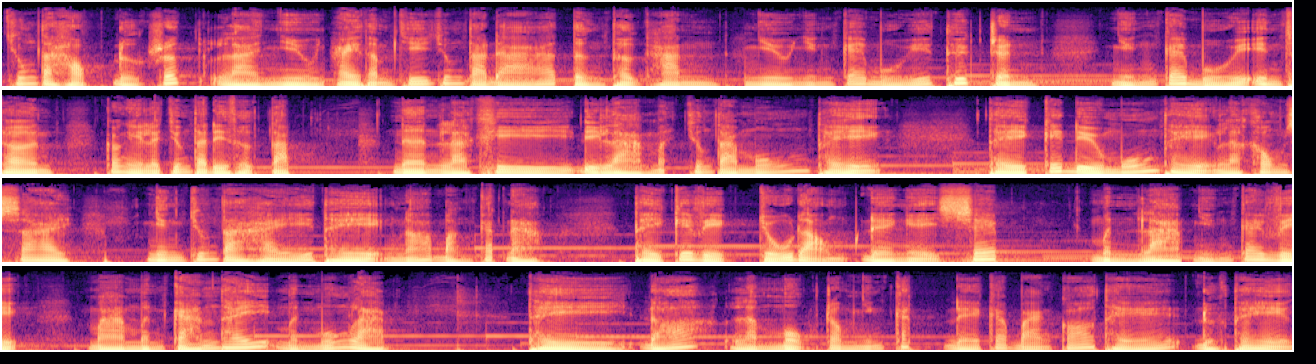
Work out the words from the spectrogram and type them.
chúng ta học được rất là nhiều, hay thậm chí chúng ta đã từng thực hành nhiều những cái buổi thuyết trình, những cái buổi intern, có nghĩa là chúng ta đi thực tập. Nên là khi đi làm chúng ta muốn thể hiện, thì cái điều muốn thể hiện là không sai, nhưng chúng ta hãy thể hiện nó bằng cách nào? Thì cái việc chủ động đề nghị sếp mình làm những cái việc mà mình cảm thấy mình muốn làm, thì đó là một trong những cách để các bạn có thể được thể hiện.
